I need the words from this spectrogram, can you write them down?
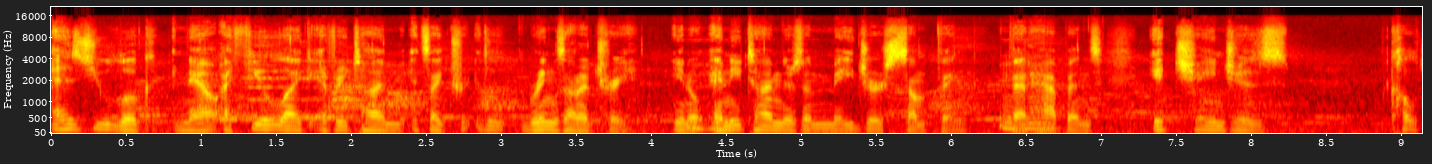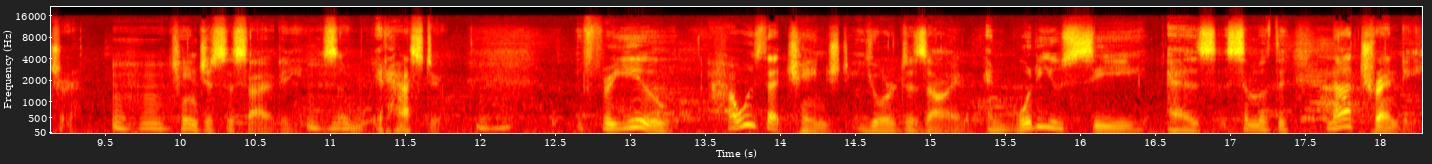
as you look now, I feel like every time it's like tr- rings on a tree. You know, mm-hmm. anytime there's a major something that mm-hmm. happens, it changes culture, mm-hmm. changes society. So it has to. For you, how has that changed your design, and what do you see as some of the not trendy,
